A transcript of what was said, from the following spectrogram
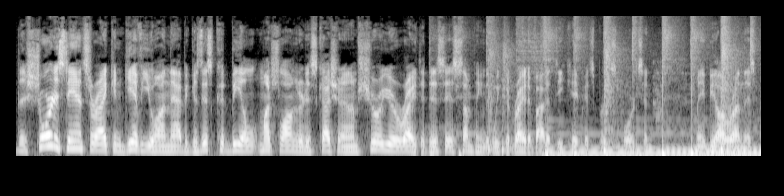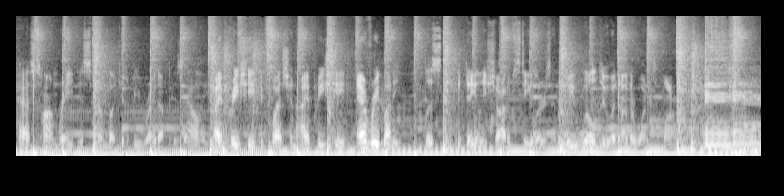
the shortest answer I can give you on that because this could be a much longer discussion, and I'm sure you're right that this is something that we could write about at DK Pittsburgh Sports, and maybe I'll run this past Tom Reed. This sounds like it'll be right up his alley. I appreciate the question. I appreciate everybody listening to Daily Shot of Steelers, and we will do another one tomorrow.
